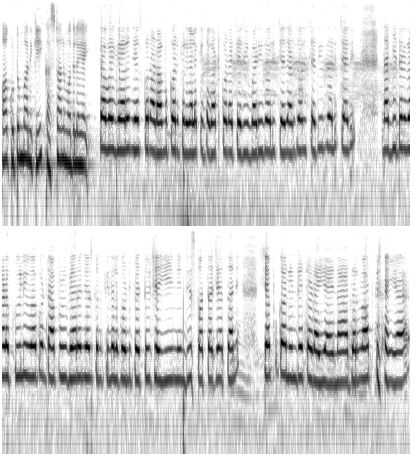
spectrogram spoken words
ఆ కుటుంబానికి కష్టాలు మొదలయ్యాయి. పోయి బేరం చేసుకొని ఆడ అమ్ముకొని పిల్లగాళ్ళకి ఇంత కట్టుకొని వచ్చేది బడి తోలిచ్చేది అడి తోలిచ్చేది ఇటు తోలిచ్చేది. నా బిడ్డను కూడా కూలి ఇవ్వకుండా అప్పుడు బేరం చేసుకొని పిల్లలు కొండి పెట్టు చెయ్యి నేను తీసుకొస్తా చేస్తా అని చెప్పుకొని ఉండేటోడు అయ్యా. నా ధర్మాత్కుడు అయ్యా.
